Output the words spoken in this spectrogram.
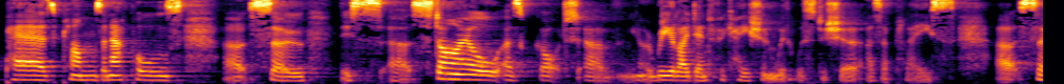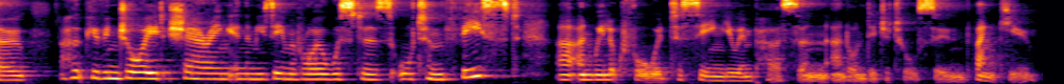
pears, plums and apples. Uh, so this uh, style has got, um, you know, a real identification with Worcestershire as a place. Uh, so I hope you've enjoyed sharing in the Museum of Royal Worcester's Autumn Feast uh, and we look forward to seeing you in person and on digital soon. Thank you.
